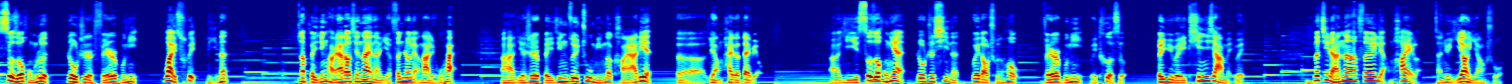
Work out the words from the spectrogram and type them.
色泽红润，肉质肥而不腻，外脆里嫩。那北京烤鸭到现在呢也分成两大流派啊，也是北京最著名的烤鸭店。的两派的代表，啊，以色泽红艳、肉质细嫩、味道醇厚、肥而不腻为特色，被誉为天下美味。那既然呢分为两派了，咱就一样一样说。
